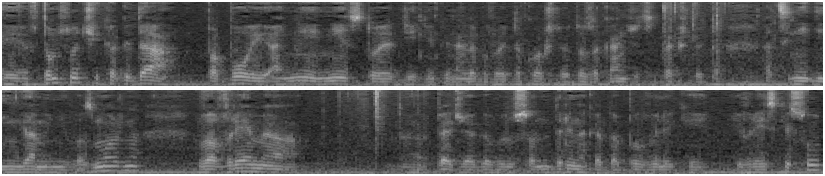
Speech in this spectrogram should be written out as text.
И в том случае, когда побои, они не стоят денег, иногда бывает такое, что это заканчивается так, что это оценить деньгами невозможно, во время, опять же, я говорю, Сандрина, когда был Великий Еврейский суд,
